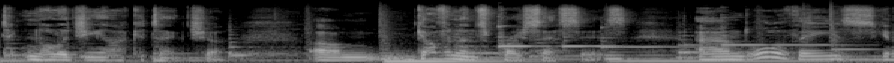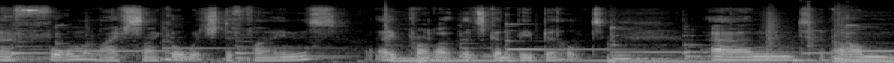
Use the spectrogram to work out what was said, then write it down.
technology architecture, um, governance processes, and all of these you know form a life cycle which defines a product that's going to be built. And um,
